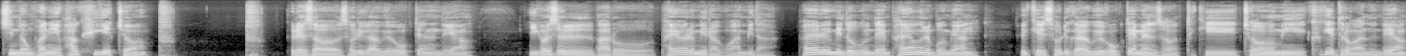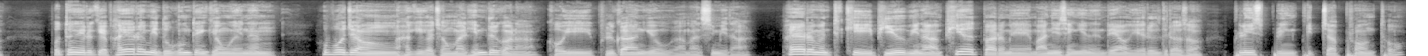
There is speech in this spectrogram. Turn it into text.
진동판이 확 휘겠죠. 푸, 푸. 그래서 소리가 왜곡되는데요. 이것을 바로 파열음이라고 합니다. 파열음이 녹음된 파형을 보면 이렇게 소리가 왜곡되면서 특히 저음이 크게 들어가는데요. 보통 이렇게 파열음이 녹음된 경우에는 후보정하기가 정말 힘들거나 거의 불가한 경우가 많습니다. 파열음은 특히 비읍이나 피읍 발음에 많이 생기는데요. 예를 들어서 please bring pizza pronto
